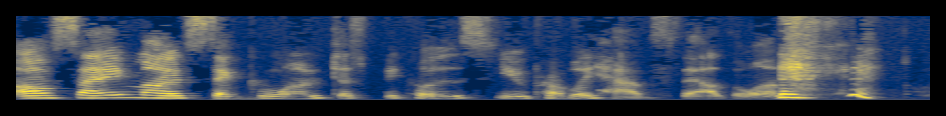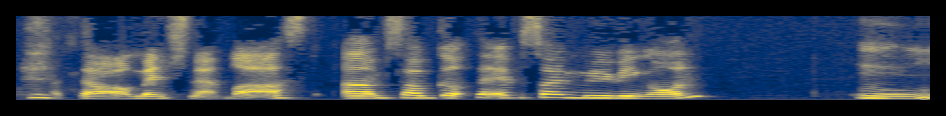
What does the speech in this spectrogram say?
I'll say my second one just because you probably have the other one. so I'll mention that last. Um, so I've got the episode moving on. Mm.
